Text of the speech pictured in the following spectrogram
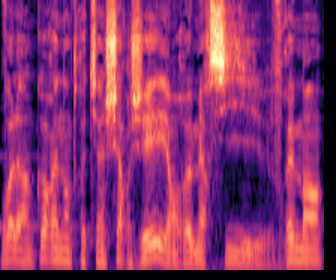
Voilà encore un entretien chargé et on remercie vraiment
